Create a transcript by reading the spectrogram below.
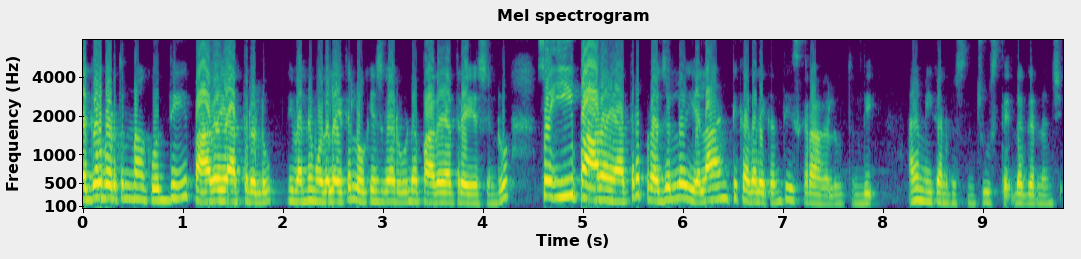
దగ్గర పడుతున్న కొద్దీ పాదయాత్రలు ఇవన్నీ మొదలైతే లోకేష్ గారు కూడా పాదయాత్ర చేసిండ్రు. సో ఈ పాదయాత్ర ప్రజల్లో ఎలాంటి కదలికను తీసుకురాగలుగుతుంది అని మీకు అనిపిస్తుంది చూస్తే దగ్గర నుంచి?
